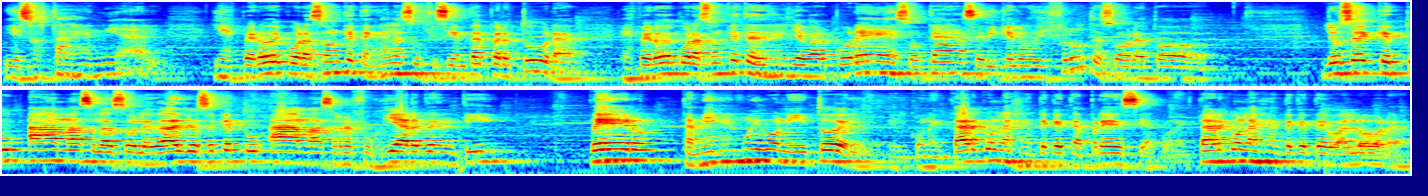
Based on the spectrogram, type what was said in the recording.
Y eso está genial. Y espero de corazón que tengas la suficiente apertura. Espero de corazón que te dejes llevar por eso, cáncer, y que lo disfrutes sobre todo. Yo sé que tú amas la soledad, yo sé que tú amas refugiarte en ti, pero también es muy bonito el, conectar con la gente que te aprecia, conectar con la gente que te valora,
